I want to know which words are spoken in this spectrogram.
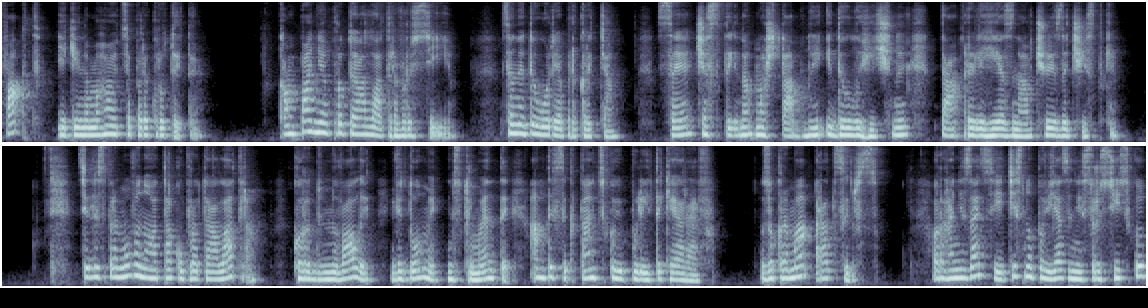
Факт, який намагаються перекрутити. Кампанія проти Алатра в Росії це не теорія прикриття, це частина масштабної ідеологічної та релігієзнавчої зачистки. Цілеспрямовану атаку проти Алатра координували відомі інструменти антисектантської політики РФ, зокрема РАЦИРС, організації тісно пов'язані з російською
